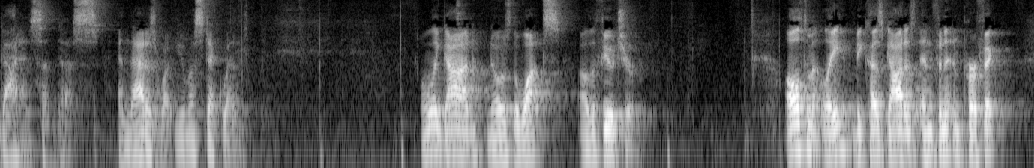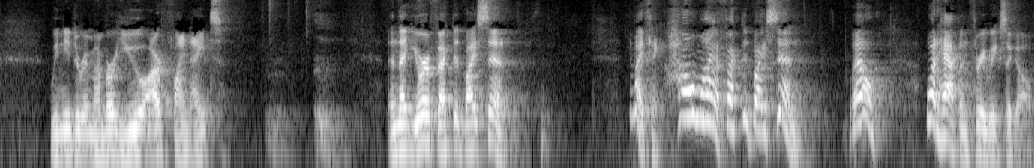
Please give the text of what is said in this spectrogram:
God has said this, and that is what you must stick with. Only God knows the what's of the future. Ultimately, because God is infinite and perfect, we need to remember you are finite and that you're affected by sin. You might think, how am I affected by sin? Well, what happened 3 weeks ago?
